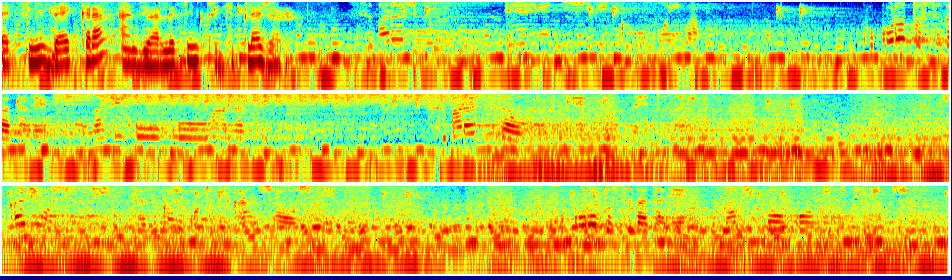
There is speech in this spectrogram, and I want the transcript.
That's me, Dekra, and you are listening to Deep Pleasure. 素晴らしく永遠に響く思いは心と姿で同じ方向を放ち素晴らしさを見つけ運命となり光を信じ授かることに感謝をして心と姿で同じ方向に導き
